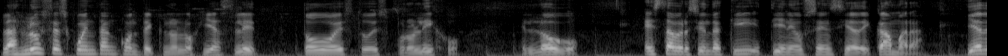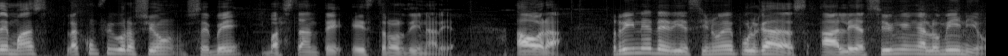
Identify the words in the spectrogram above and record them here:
Las luces cuentan con tecnologías LED, todo esto es prolijo, el logo. Esta versión de aquí tiene ausencia de cámara y además la configuración se ve bastante extraordinaria. Ahora, rines de 19 pulgadas, aleación en aluminio,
